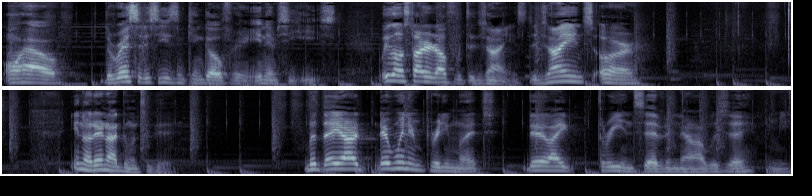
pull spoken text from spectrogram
on how the rest of the season can go for NFC East. We're gonna start it off with the Giants. The Giants are, you know, they're not doing too good, but they are. They're winning pretty much. They're like three and seven now. I would say. Let me.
